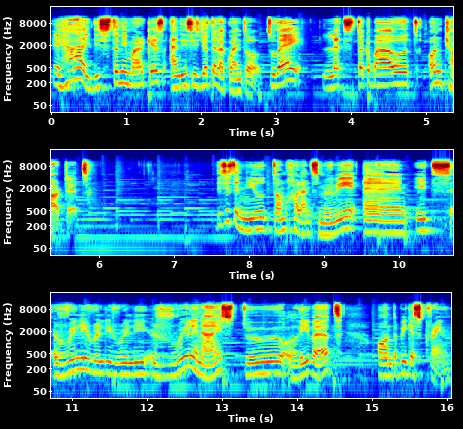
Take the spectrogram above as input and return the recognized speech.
Hey, hi, this is Tony Marquez and this is Yo Te La Cuento. Today, let's talk about Uncharted. This is the new Tom Holland's movie and it's really, really, really, really nice to leave it on the biggest screen.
